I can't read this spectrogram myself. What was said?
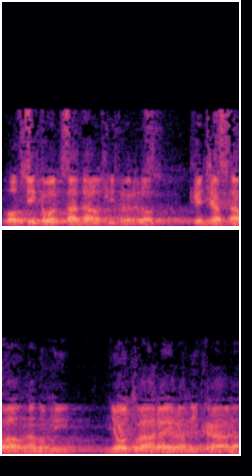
hoci tvorca dal ti tvrdosť, keď ťa staval na nohy, neotváraj rany kráľa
